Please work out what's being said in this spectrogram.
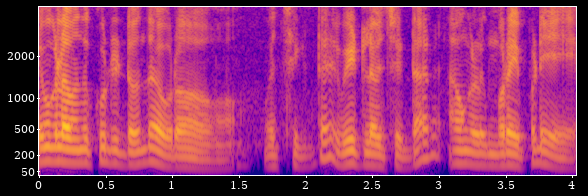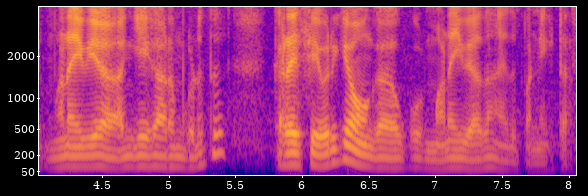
இவங்கள வந்து கூட்டிகிட்டு வந்து அவரும் வச்சுக்கிட்டு வீட்டில் வச்சுக்கிட்டார். அவங்களுக்கு முறைப்படி மனைவியாக அங்கீகாரம் கொடுத்து கடைசி வரைக்கும் அவங்க மனைவியாக தான் இது பண்ணிக்கிட்டார்.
